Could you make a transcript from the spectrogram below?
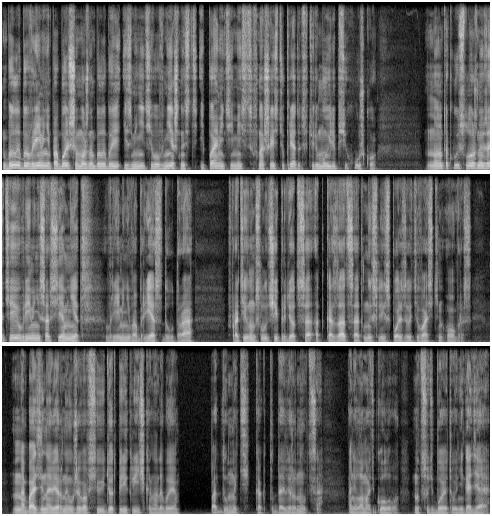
Было бы времени побольше, можно было бы изменить его внешность и память и месяцев на шесть упрятать в тюрьму или психушку. Но на такую сложную затею времени совсем нет. Времени в обрез до утра. В противном случае придется отказаться от мысли использовать Васькин образ — на базе, наверное, уже вовсю идет перекличка. Надо бы подумать, как туда вернуться, а не ломать голову над судьбой этого негодяя.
